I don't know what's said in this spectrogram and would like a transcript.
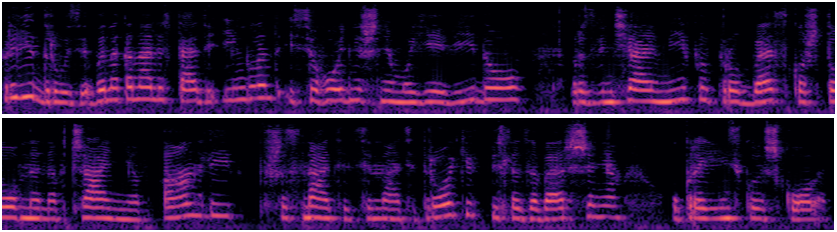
Привіт, друзі! Ви на каналі Study England і сьогоднішнє моє відео розвінчає міфи про безкоштовне навчання в Англії в 16-17 років після завершення української школи.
